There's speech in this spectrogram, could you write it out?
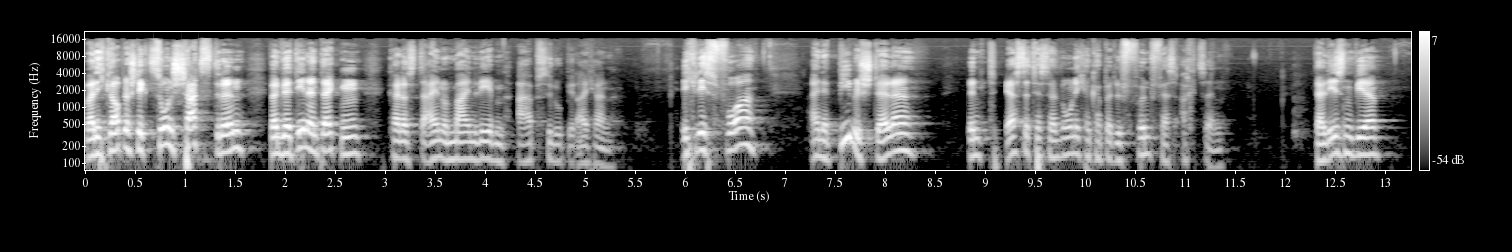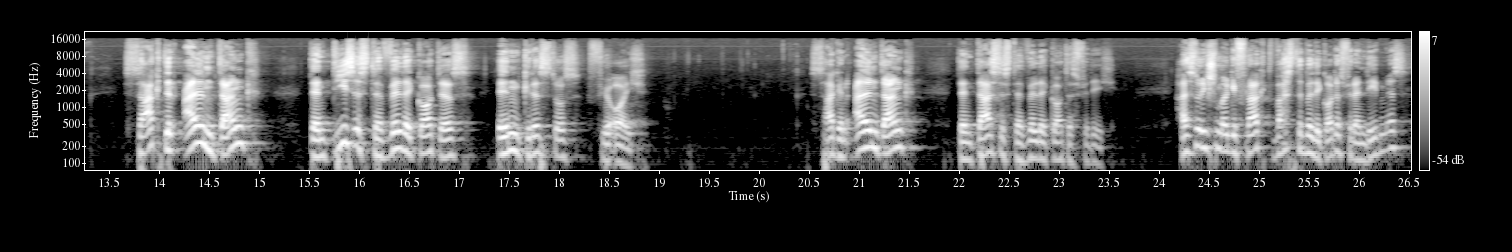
Weil ich glaube, da steckt so ein Schatz drin, wenn wir den entdecken, kann das dein und mein Leben absolut bereichern. Ich lese vor eine Bibelstelle in 1. Thessalonicher Kapitel 5, Vers 18. Da lesen wir, sagt in allem Dank, denn dies ist der Wille Gottes in Christus für euch. Sag in allem Dank, denn das ist der Wille Gottes für dich. Hast du dich schon mal gefragt, was der Wille Gottes für dein Leben ist?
